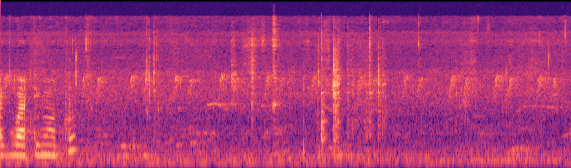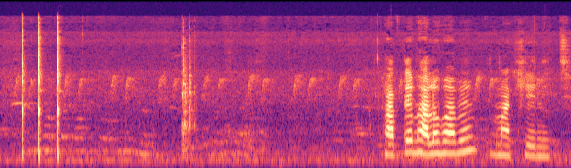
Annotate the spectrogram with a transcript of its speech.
এক বাটি মতো। হাতে ভালোভাবে মাখিয়ে নিচ্ছি।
